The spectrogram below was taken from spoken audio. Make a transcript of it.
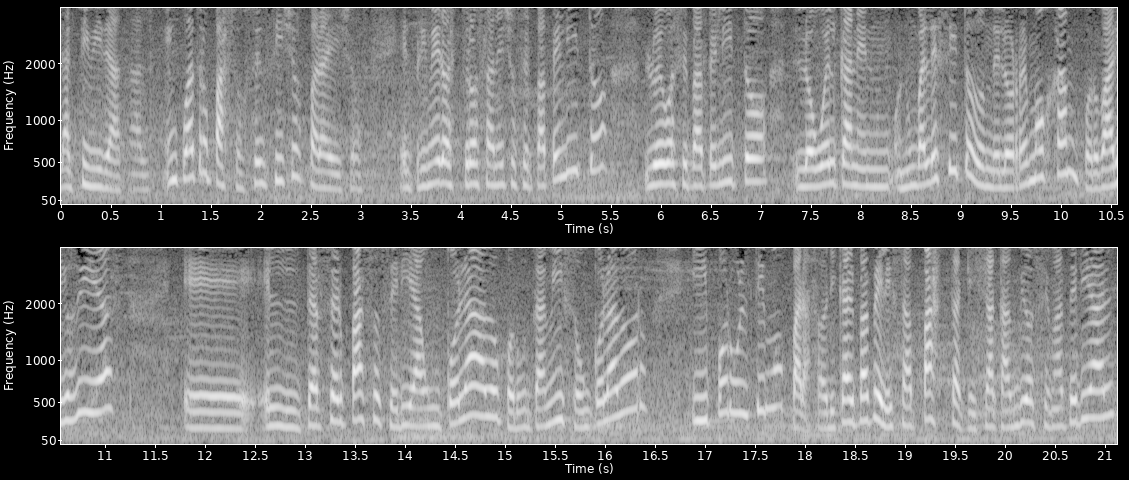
la actividad. En cuatro pasos sencillos para ellos. El primero es trozan ellos el papelito, luego ese papelito lo vuelcan en, un baldecito donde lo remojan por varios días. Eh, el tercer paso sería un colado por un tamiz o un colador. Y por último, para fabricar el papel, esa pasta que ya cambió ese material,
